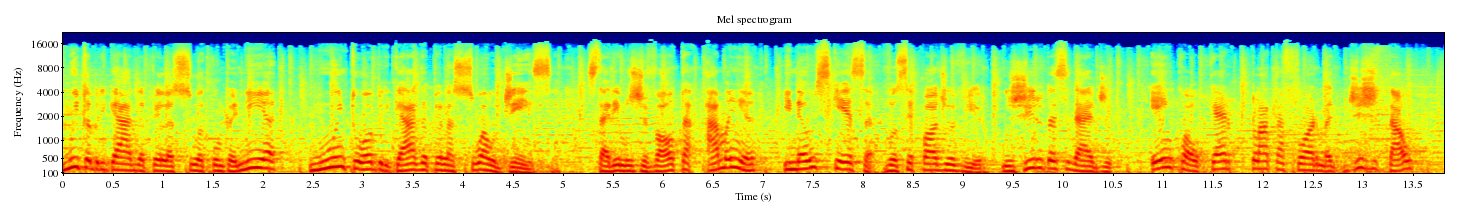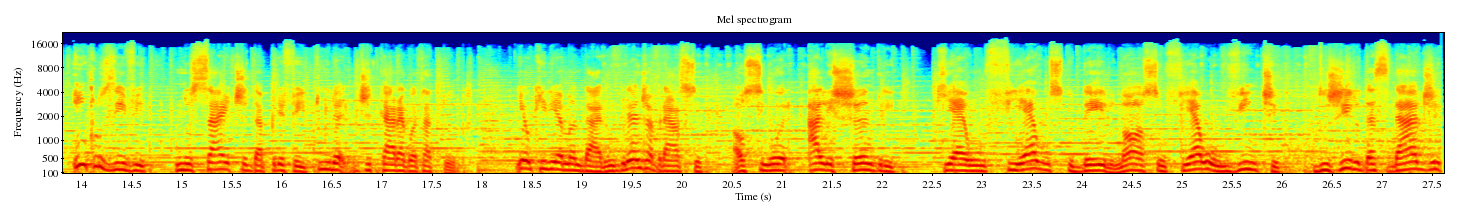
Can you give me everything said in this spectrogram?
Muito obrigada pela sua companhia, muito obrigada pela sua audiência. Estaremos de volta amanhã e não esqueça, você pode ouvir o Giro da Cidade em qualquer plataforma digital, inclusive no site da Prefeitura de Caraguatatuba. E eu queria mandar um grande abraço ao senhor Alexandre, que é um fiel escudeiro nosso, um fiel ouvinte do Giro da Cidade.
